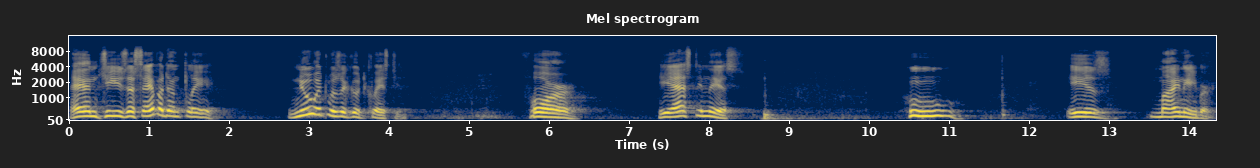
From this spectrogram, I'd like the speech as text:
And Jesus evidently knew it was a good question. For he asked him this Who is my neighbor?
